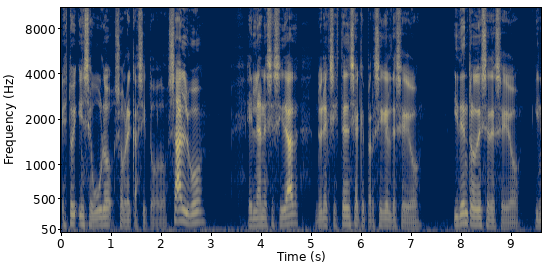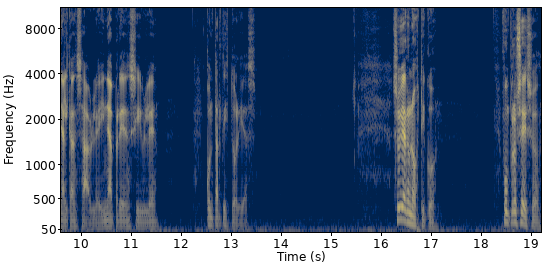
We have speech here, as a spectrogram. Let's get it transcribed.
estoy inseguro sobre casi todo, salvo en la necesidad de una existencia que persigue el deseo y dentro de ese deseo, inalcanzable, inaprehensible, contarte historias. Soy agnóstico. Fue un proceso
